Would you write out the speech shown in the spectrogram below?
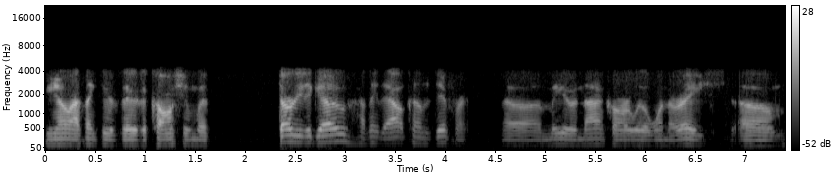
You know, I think if there's a caution with 30 to go, I think the outcome's different. Uh, me or the nine car would have won the race. Um,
